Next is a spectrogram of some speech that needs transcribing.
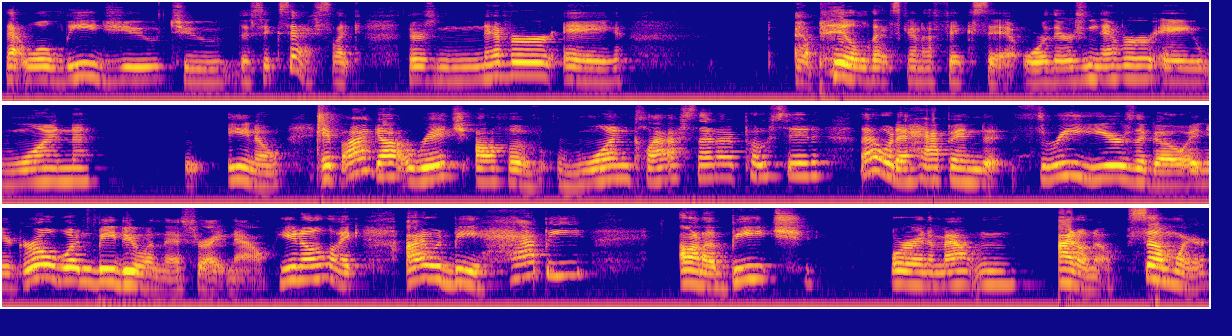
that will lead you to the success. Like, there's never a a pill that's going to fix it or there's never a one you know, if I got rich off of one class that I've posted, that would have happened three years ago, and your girl wouldn't be doing this right now. You know, like I would be happy on a beach or in a mountain. I don't know, somewhere,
